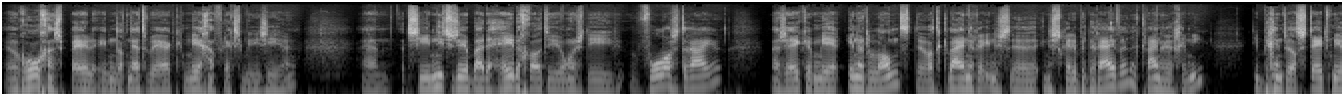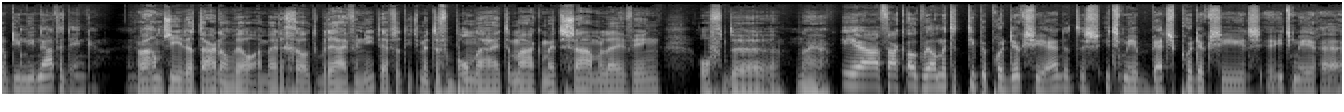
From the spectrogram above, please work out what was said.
een rol gaan spelen in dat netwerk. Meer gaan flexibiliseren. Um, dat zie je niet zozeer bij de hele grote jongens die vollast draaien. Maar zeker meer in het land, de wat kleinere industriële bedrijven, de kleinere chemie, die begint wel steeds meer op die manier na te denken. En waarom zie je dat daar dan wel en bij de grote bedrijven niet? Heeft dat iets met de verbondenheid te maken met de samenleving? Of de, nou ja. Ja, vaak ook wel met het type productie. Hè. Dat is iets meer batchproductie, iets meer uh,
